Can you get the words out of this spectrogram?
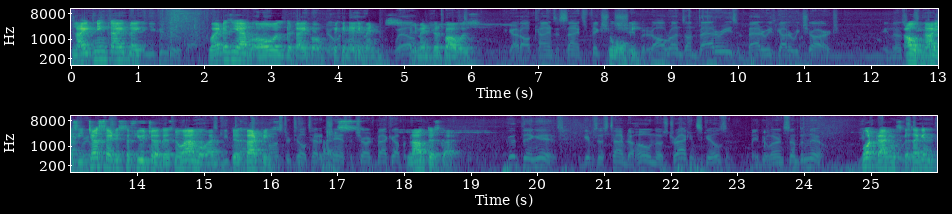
lightning type? Like, you can do about it. why does he have all the type of freaking elements, elemental powers? Got all kinds of science fiction Too OP. shit, but it all runs on batteries, and batteries gotta recharge. Ain't no such Oh, nice. He just said it's the future. There's no ammo and there's batteries. monster till it's had a Nice. chance to charge back up again. Love this guy. Good thing is, it gives us time to hone those tracking skills and maybe learn something new. What tracking skills? I can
